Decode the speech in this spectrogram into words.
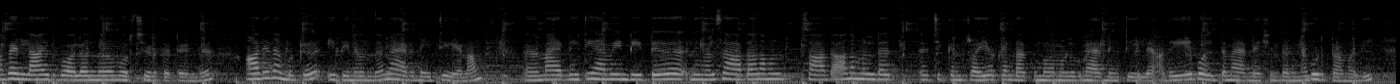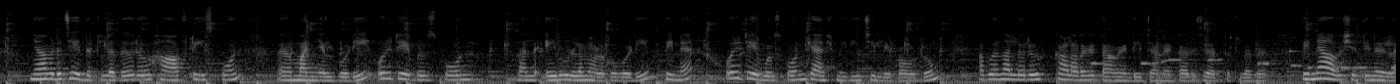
അപ്പോൾ എല്ലാം ഇതുപോലെ ഒന്ന് മുറിച്ചെടുത്തിട്ടുണ്ട് ആദ്യം നമുക്ക് ഇതിനൊന്ന് മാരിനേറ്റ് ചെയ്യണം. മാരിനേറ്റ് ചെയ്യാൻ വേണ്ടിയിട്ട് നിങ്ങൾ സാധാ നമ്മൾ സാധാ നമ്മളുടെ ചിക്കൻ ഫ്രൈ ഒക്കെ ഉണ്ടാക്കുമ്പോൾ നമ്മൾ മാരിനേറ്റ് ചെയ്യില്ല? അതേപോലത്തെ മാരിനേഷൻ തന്നെ കൊടുത്താൽ മതി. ഞാൻ ഇവിടെ ചെയ്തിട്ടുള്ളത് ഒരു ഹാഫ് ടീസ്പൂൺ മഞ്ഞൾപ്പൊടി ഒരു ടേബിൾ സ്പൂൺ നല്ല എരിവുള്ള മുളക് പൊടിയും പിന്നെ ഒരു ടേബിൾ സ്പൂൺ കാശ്മീരി ചില്ലി പൗഡറും അപ്പോൾ നല്ലൊരു കളർ കിട്ടാൻ വേണ്ടിയിട്ടാണ് കേട്ടോ അത് ചേർത്തിട്ടുള്ളത്. പിന്നെ ആവശ്യത്തിനുള്ള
